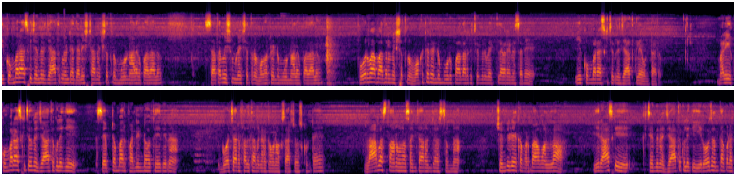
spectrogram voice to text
ఈ కుంభరాశికి చెందిన జాతకులు అంటే ధనిష్ట నక్షత్రం మూడు నాలుగు పదాలు శతభిషం నక్షత్రం ఒకటి రెండు మూడు నాలుగు పదాలు పూర్వభద్ర నక్షత్రం ఒకటి రెండు మూడు పాదాలకు చెందిన వ్యక్తులు ఎవరైనా సరే ఈ కుంభరాశికి చెందిన జాతకులే ఉంటారు. మరి కుంభరాశికి చెందిన జాతకులకి సెప్టెంబర్ పన్నెండవ తేదీన గోచార ఫలితాలు కనుక మనం ఒకసారి చూసుకుంటే లాభస్థానంలో సంచారం చేస్తున్న చంద్రుడి యొక్క ప్రభావం వల్ల ఈ రాశికి చెందిన జాతకులకి ఈ రోజంతా కూడా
